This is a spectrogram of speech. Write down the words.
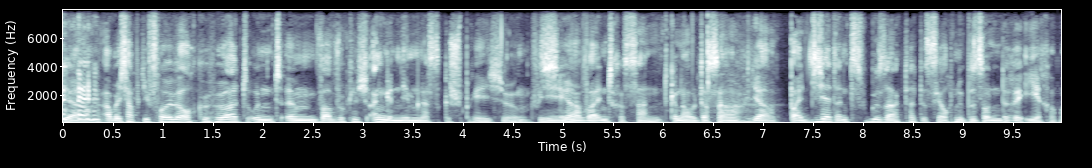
ja, aber ich habe die Folge auch gehört und ähm, war wirklich angenehm, das Gespräch irgendwie. Schön. Ja, war interessant. Genau, dass er ja bei dir dann zugesagt hat, ist ja auch eine besondere Ehre.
